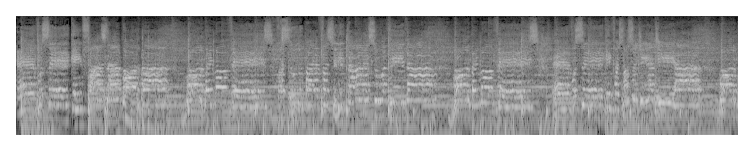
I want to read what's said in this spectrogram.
É você quem faz a borda. Borda Imóveis. Faz tudo para facilitar a sua vida. Borda Imóveis. É você quem faz nosso dia a dia. Borba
